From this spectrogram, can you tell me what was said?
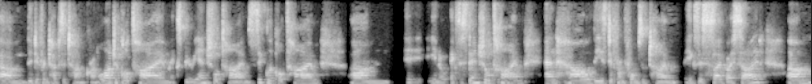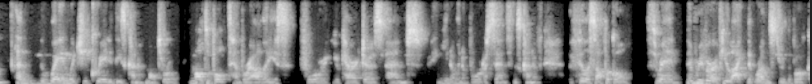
um, the different types of time chronological time, experiential time, cyclical time, um, you know existential time and how these different forms of time exist side by side um, and the way in which you created these kind of multiple multiple temporalities for your characters and you know in a broader sense this kind of philosophical thread the river if you like that runs through the book.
